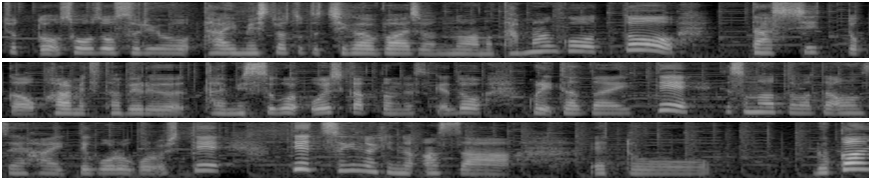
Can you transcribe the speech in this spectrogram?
ちょっと想像するよう鯛めしとはちょっと違うバージョンのあの卵とだしとかを絡めて食べる鯛めしすごい美味しかったんですけど、これいただいて、でその後また温泉入ってゴロゴロして、で、次の日の朝、えっと、旅館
